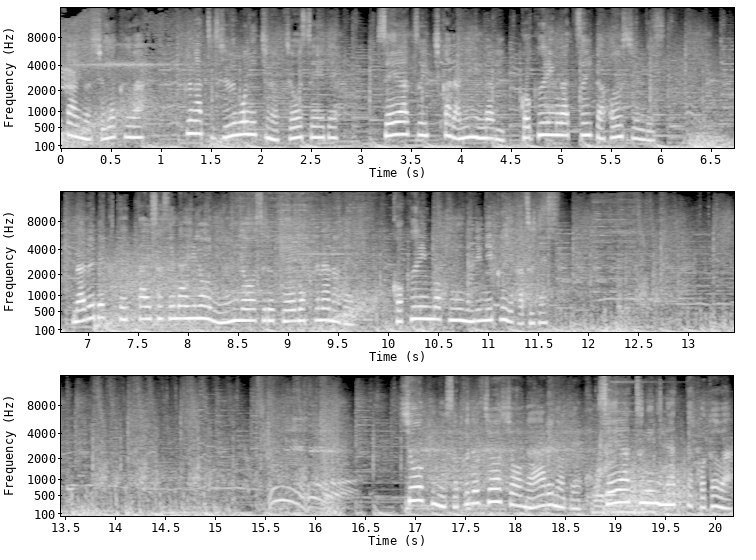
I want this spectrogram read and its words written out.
今回の主役は、9月15日の調整で、制圧1から2になり、刻印がついた本心です。なるべく撤退させないように運用する計略なので、刻印も気になりにくいはずです。正気に速度上昇があるので、制圧2になったことは、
